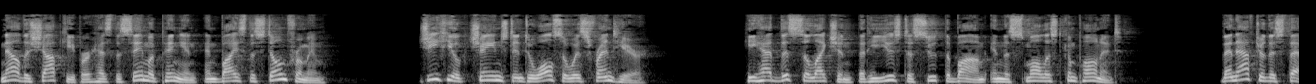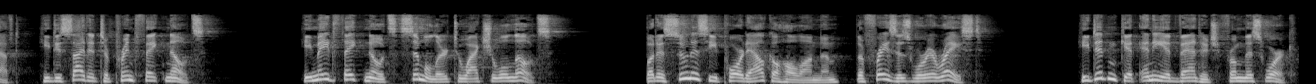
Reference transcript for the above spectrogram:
Now the shopkeeper has the same opinion and buys the stone from him. Ji-hyuk changed into also his friend here. He had this selection that he used to suit the bomb in the smallest component. Then after this theft, he decided to print fake notes. He made fake notes similar to actual notes. But as soon as he poured alcohol on them, the phrases were erased. He didn't get any advantage from this work.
